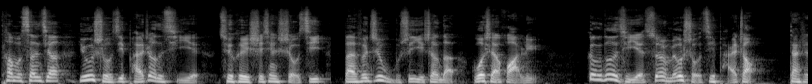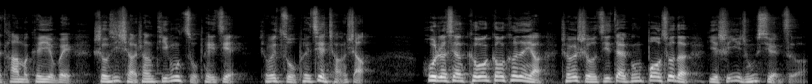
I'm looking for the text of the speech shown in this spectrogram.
他们三家拥有手机牌照的企业，却可以实现手机百分之五十以上的国产化率。更多的企业虽然没有手机牌照，但是他们可以为手机厂商提供组配件，成为组配件厂商，或者像科王高科那样成为手机代工包销的，也是一种选择。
